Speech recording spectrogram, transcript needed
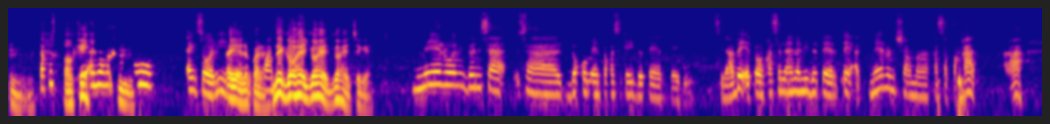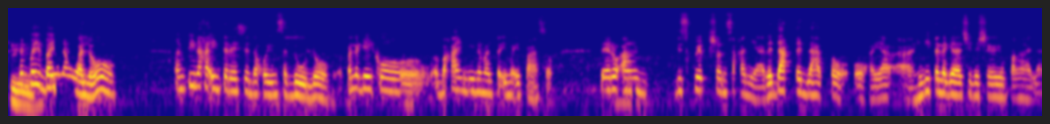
mm. Tapos, Okay. eh, ano nga Mm. ako, ay sorry, Ay, ano pala? Hindi, go ahead, go ahead, go ahead. Sige. meron dun sa sa dokumento kasi kay Duterte, di, sinabi ito ang kasalanan ni Duterte at meron siyang mga kasapakat. Ah, Mm. Nagbaybay ng walo. Ang pinaka-interested ako yung sa dulo. Palagay ko, baka hindi naman to maipasok. Pero ang description sa kanya, redacted lahat to. O kaya, ah, hindi talaga sinishare yung pangalan.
